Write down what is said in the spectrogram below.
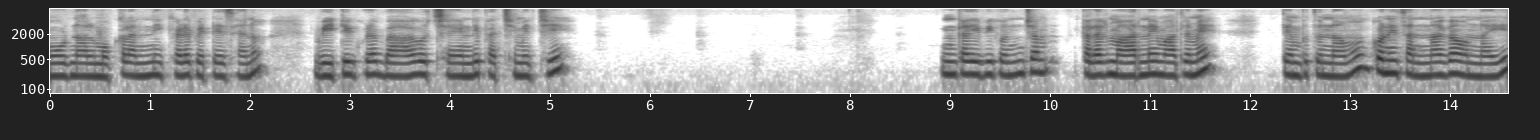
మూడు నాలుగు మొక్కలు అన్నీ ఇక్కడే పెట్టేశాను. వీటికి కూడా బాగా వచ్చాయండి పచ్చిమిర్చి. ఇంకా ఇవి కొంచెం కలర్ మారినవి మాత్రమే తెంపుతున్నాము. కొన్ని సన్నగా ఉన్నాయి.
